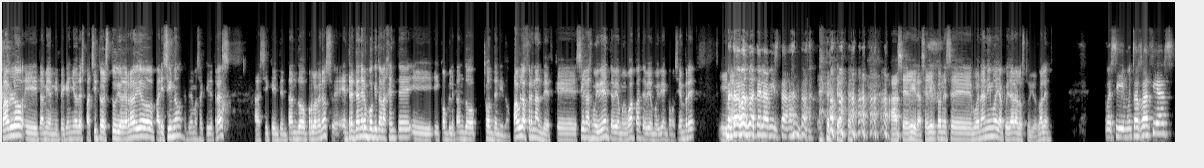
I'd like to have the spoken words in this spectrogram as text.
Pablo y también mi pequeño despachito estudio de radio parisino que tenemos aquí detrás. Así que intentando, por lo menos, entretener un poquito a la gente y, completando contenido. Paula Fernández, que sigas muy bien, te veo muy guapa, te veo muy bien como siempre. Me te la vista, anda. a seguir, a seguir con ese buen ánimo y a cuidar a los tuyos, ¿vale? Pues sí, muchas gracias.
